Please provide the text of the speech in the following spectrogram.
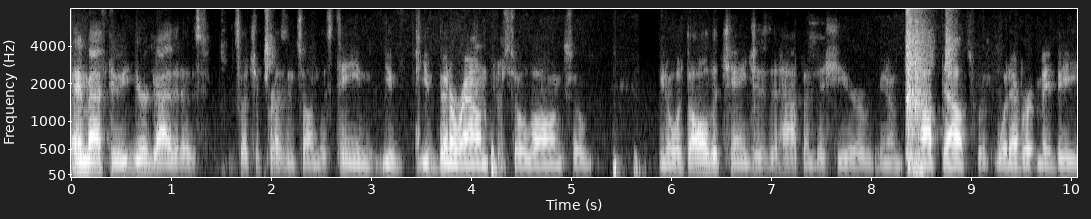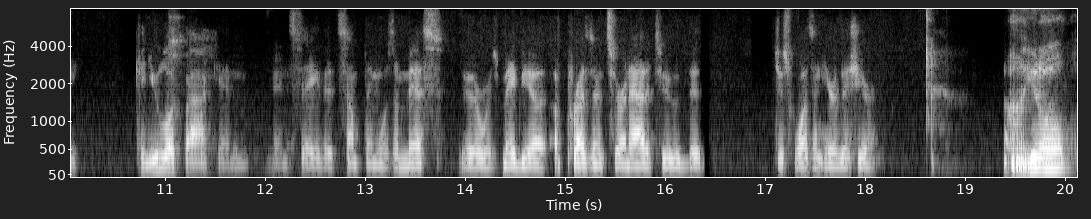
Hey Matthew, you're a guy that has such a presence on this team. You've you've been around for so long. So, you know, with all the changes that happened this year, you know, opt outs, whatever it may be, can you look back and and say that something was amiss? There was maybe a, a presence or an attitude that just wasn't here this year. Uh, you know,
